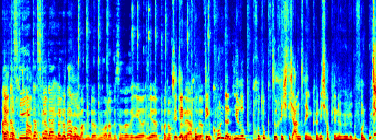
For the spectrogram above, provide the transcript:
Also, ja, dass doch, die, klar, dass die da ihre Werbung die- machen dürfen oder beziehungsweise ihre, ihre Produkte den, bewerben Pro, dürfen. den Kunden ihre Produkte richtig andrehen können. Ich habe hier eine Höhle gefunden. Dia!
